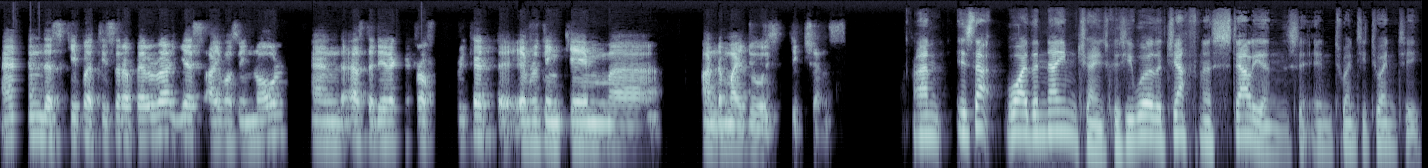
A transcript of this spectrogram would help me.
and the skipper Thisara Perera, yes, I was involved. And as the director of cricket, everything came uh, under my jurisdictions. And is that why the name changed? Because you were the Jaffna Stallions in 2020.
